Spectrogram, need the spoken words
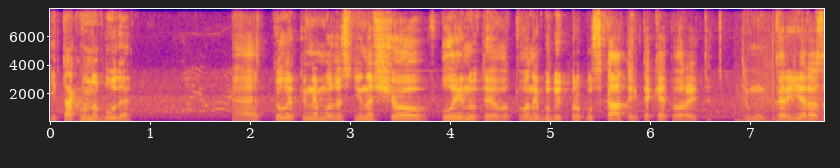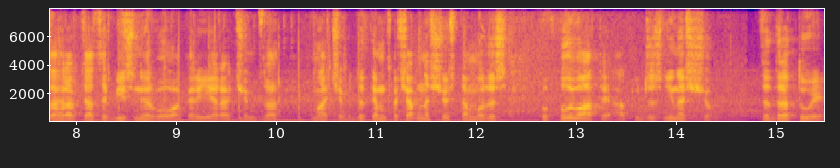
І так воно буде. Е, коли ти не можеш ні на що вплинути, от вони будуть пропускати і таке творити. Тому кар'єра за гравця це більш нервова кар'єра, ніж за матчі. Де ти хоча б на щось там можеш повпливати, а тут же ж ні на що. Це дратує.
